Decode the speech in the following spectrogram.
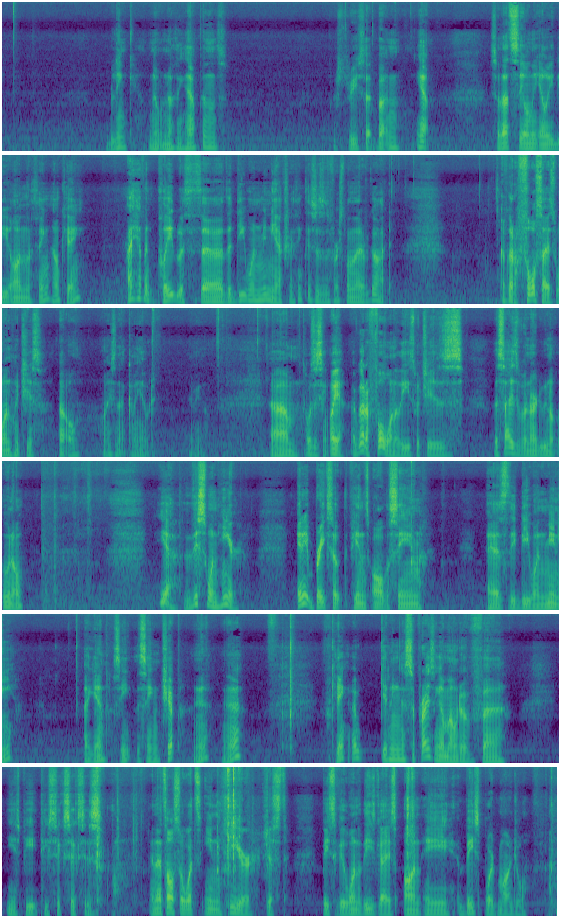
Blink, no, nothing happens. Push the reset button. Yeah. So that's the only LED on the thing. Okay. I haven't played with uh, the D1 Mini, actually. I think this is the first one that I've got. I've got a full-size one, which is... Uh-oh. Why isn't that coming out? There we go. Um, what was I saying? Oh, yeah. I've got a full one of these, which is the size of an Arduino Uno. Yeah, this one here. And it breaks out the pins all the same as the D1 Mini. Again, see, the same chip. Yeah, yeah. Okay, I'm getting a surprising amount of uh, ESP8266s. And that's also what's in here, just basically one of these guys on a baseboard module.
